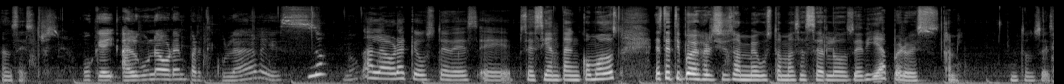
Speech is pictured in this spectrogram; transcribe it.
ancestros. Ok, ¿alguna hora en particular es? No, a la hora que ustedes eh, se sientan cómodos. Este tipo de ejercicios a mí me gusta más hacerlos de día, pero es a mí. Entonces,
